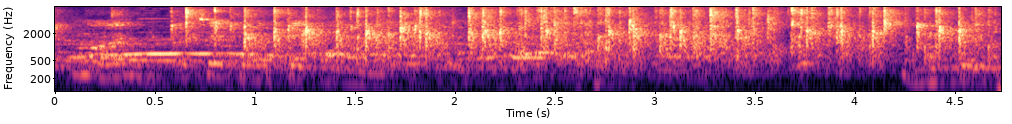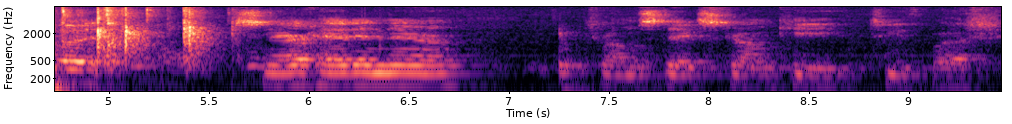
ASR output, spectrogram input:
Come on, let's see if we can take one. You could put snare head in there, drumsticks, drum key, toothbrush.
